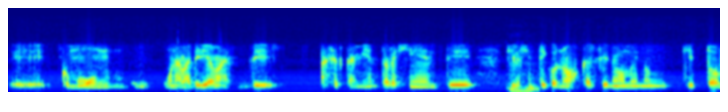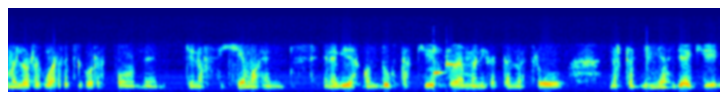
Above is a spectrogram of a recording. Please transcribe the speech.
eh, como una materia más de acercamiento a la gente, que la gente conozca el fenómeno, que tome los recuerdos que corresponden, que nos fijemos en, en aquellas conductas que puedan manifestar nuestro, nuestros niños, ya que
